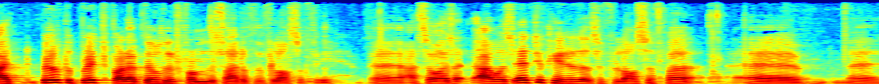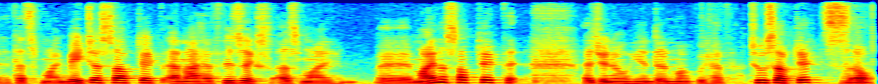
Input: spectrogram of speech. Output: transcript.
I built the bridge, but I built it from the side of the philosophy. Uh, so as I was educated as a philosopher. Uh, uh, that's my major subject, and I have physics as my uh, minor subject. As you know, here in Denmark we have two subjects. Mm. So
